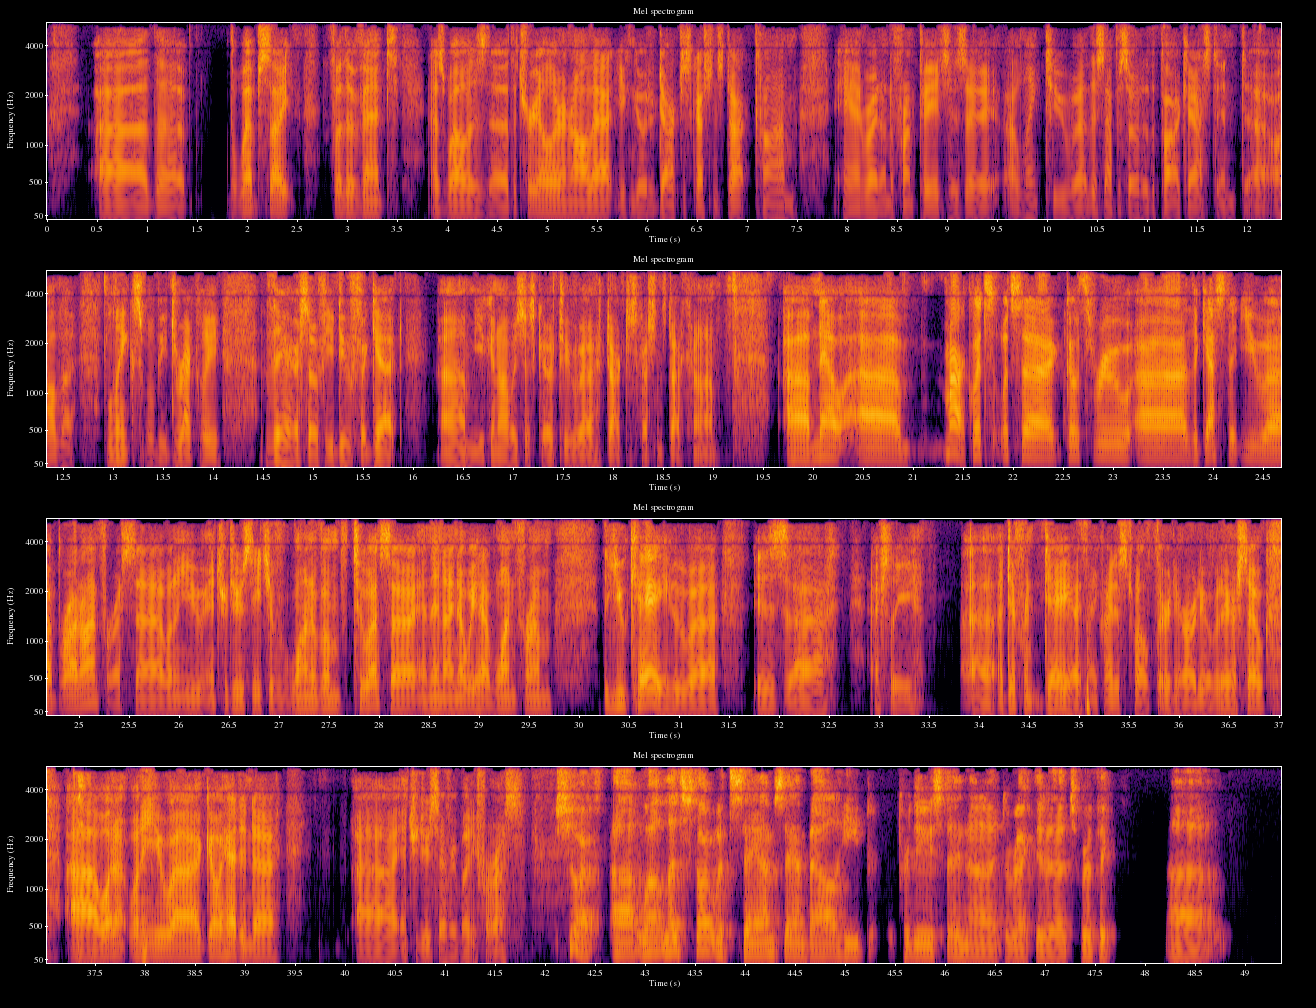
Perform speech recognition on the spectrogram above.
uh, the the website for the event as well as the, the trailer and all that, you can go to darkdiscussions.com and right on the front page is a, a link to uh, this episode of the podcast and uh, all the links will be directly there. So if you do forget, um, you can always just go to uh, darkdiscussions.com. Um, now, um, Mark, let's let's uh, go through uh, the guests that you uh, brought on for us. Uh, why don't you introduce each of one of them to us, uh, and then I know we have one from the UK who uh, is actually a different day, I think. Right, it's twelve thirty already over there. So why don't why don't you go ahead and introduce everybody for us? Sure. well, let's start with Sam. Sam Bell. He produced and directed a terrific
